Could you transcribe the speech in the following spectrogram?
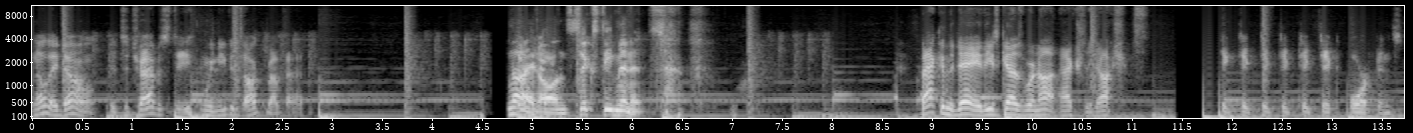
No, they don't. It's a travesty. We need to talk about that. Night on 60 Minutes. Back in the day, these guys were not actually doctors. Tick, tick, tick, tick, tick, tick. Orphans.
